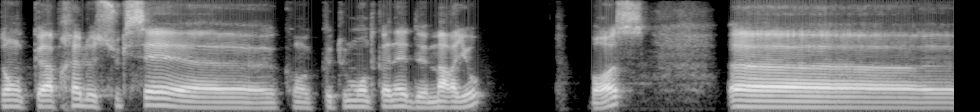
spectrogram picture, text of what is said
Donc après le succès euh, que tout le monde connaît de Mario Bros, euh,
